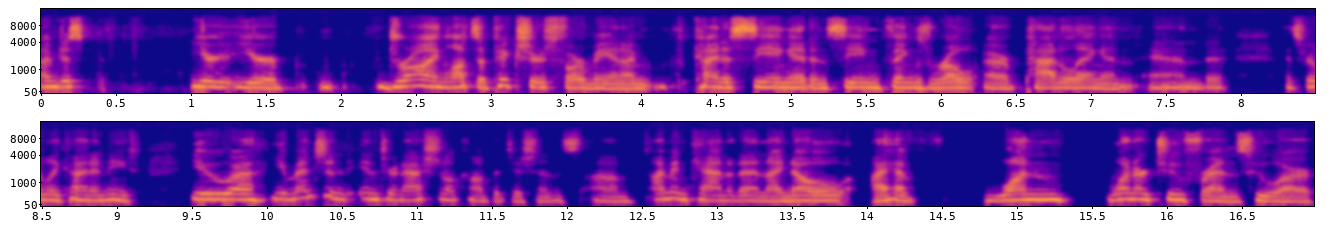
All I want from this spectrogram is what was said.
I'm just, you're, you're drawing lots of pictures for me and I'm kind of seeing it and seeing things row or paddling and, and, it's really kind of neat. You uh, you mentioned international competitions. Um, I'm in Canada, and I know I have one one or two friends who are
